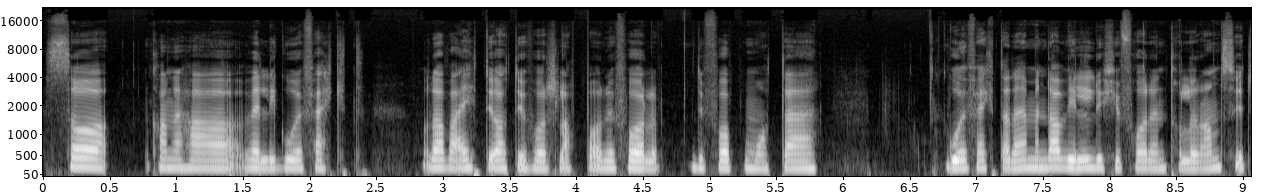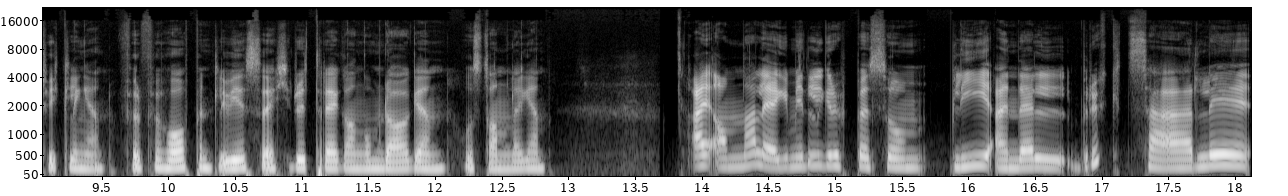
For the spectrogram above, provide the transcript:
så kan det ha veldig god effekt. Og da veit du at du får slappe av, du får, du får på en måte god effekt av det, men da vil du ikke få den toleranseutviklingen, for forhåpentligvis er ikke du tre ganger om dagen hos tannlegen. Ei anna legemiddelgruppe som blir en del brukt, særlig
